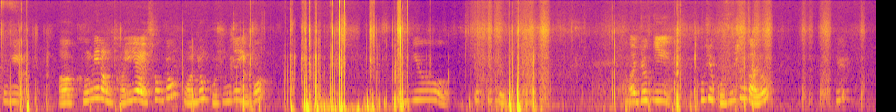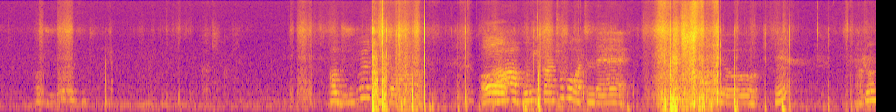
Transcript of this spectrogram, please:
저기 아 석영 완전 고수인데 이거? 저기요 저기 저기 아 저기 혹시 고수신가요? 아 누구야 진짜 아 아 보니까 초보 같은데 안녕하세요 저,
